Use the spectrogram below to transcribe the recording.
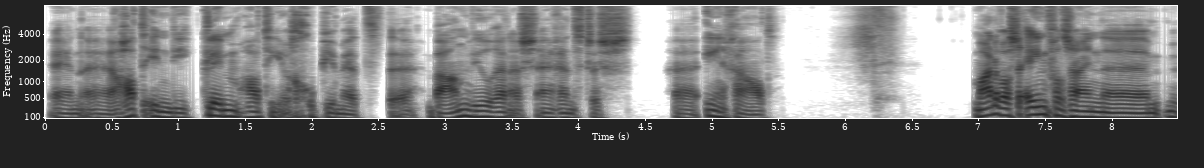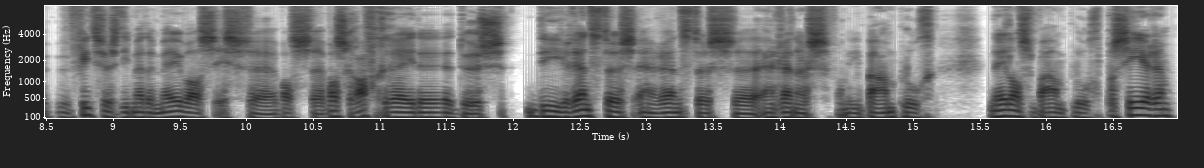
En had in die klim had hij een groepje met baanwielrenners en rensters ingehaald. Maar er was een van zijn uh, fietsers die met hem mee was, is, uh, was, uh, was eraf gereden. Dus die rensters en rensters en renners van die baanploeg, Nederlandse baanploeg, passeren.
